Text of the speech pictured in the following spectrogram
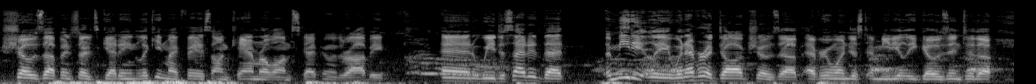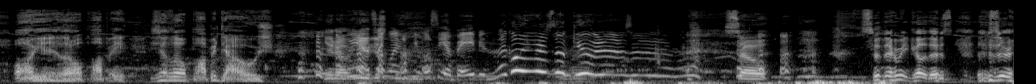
shows up and starts getting licking my face on camera while I'm skyping with Robbie, and we decided that immediately, whenever a dog shows up, everyone just immediately goes into the oh, you little puppy, you little puppy doge. You know, yeah, you it's just like when people see a baby and they're like, oh, you're so cute. so so there we go. Those those are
